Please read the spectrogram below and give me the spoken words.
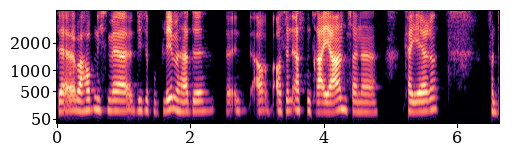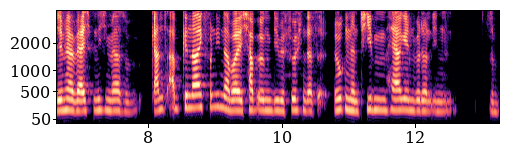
der überhaupt nicht mehr diese Probleme hatte äh, in, aus den ersten drei Jahren seiner Karriere. Von dem her wäre ich nicht mehr so ganz abgeneigt von ihnen, aber ich habe irgendwie die Befürchtung, dass irgendein Team hergehen würde und ihn so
